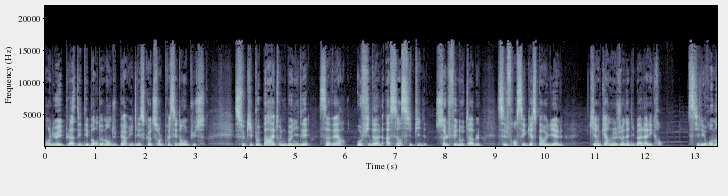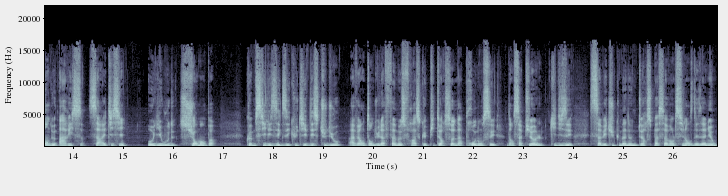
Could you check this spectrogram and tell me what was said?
en lieu et place des débordements du père Ridley Scott sur le précédent opus. Ce qui peut paraître une bonne idée s'avère au final assez insipide. Seul fait notable, c'est le français Gaspard Ulliel qui incarne le jeune Hannibal à l'écran. Si les romans de Harris s'arrêtent ici, Hollywood sûrement pas comme si les exécutifs des studios avaient entendu la fameuse phrase que Peterson a prononcée dans sa piole, qui disait Savais-tu que Manhunter se passe avant le silence des agneaux,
